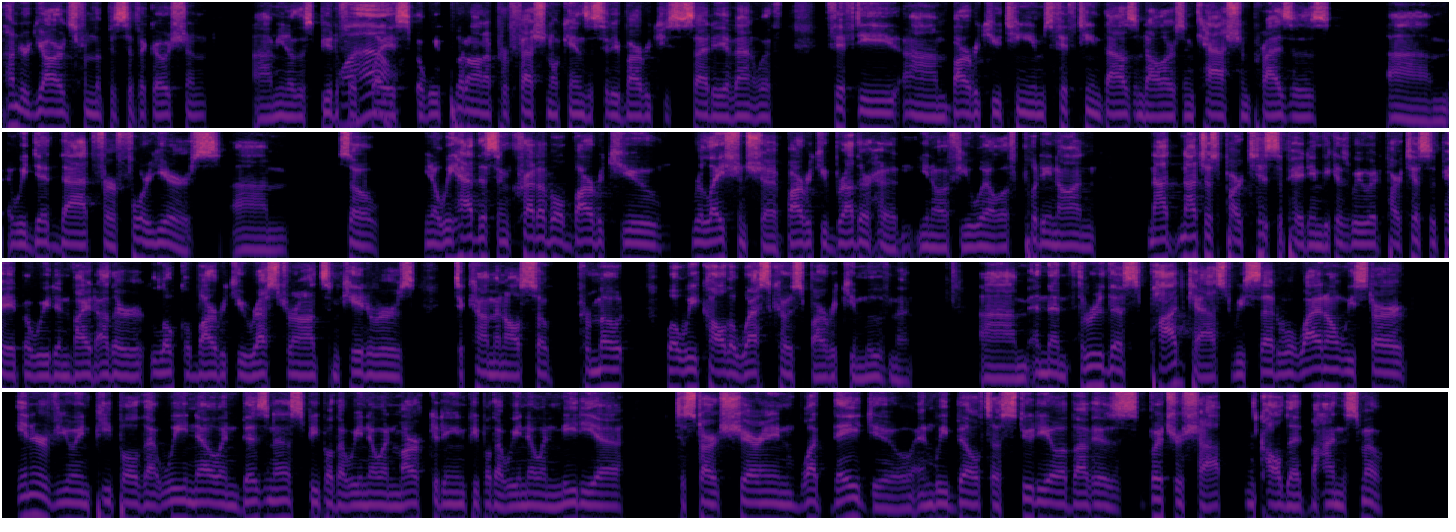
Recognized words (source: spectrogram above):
100 yards from the Pacific Ocean um, you know, this beautiful wow. place. But we put on a professional Kansas City Barbecue Society event with 50 um, barbecue teams, $15,000 in cash and prizes. Um, and we did that for four years. Um, so, you know, we had this incredible barbecue relationship, barbecue brotherhood, you know, if you will, of putting on not not just participating because we would participate, but we'd invite other local barbecue restaurants and caterers to come and also promote what we call the West Coast barbecue movement. Um, and then through this podcast, we said, well, why don't we start interviewing people that we know in business, people that we know in marketing, people that we know in media to start sharing what they do. And we built a studio above his butcher shop and called it Behind the Smoke.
